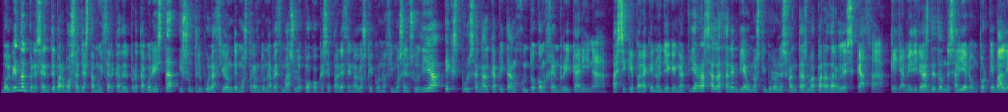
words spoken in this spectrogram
Volviendo al presente, Barbosa ya está muy cerca del protagonista y su tripulación, demostrando una vez más lo poco que se parecen a los que conocimos en su día, expulsan al capitán junto con Henry y Karina. Así que para que no lleguen a tierra, Salazar envía unos tiburones fantasma para darles caza. Que ya me dirás de dónde salieron, porque vale,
